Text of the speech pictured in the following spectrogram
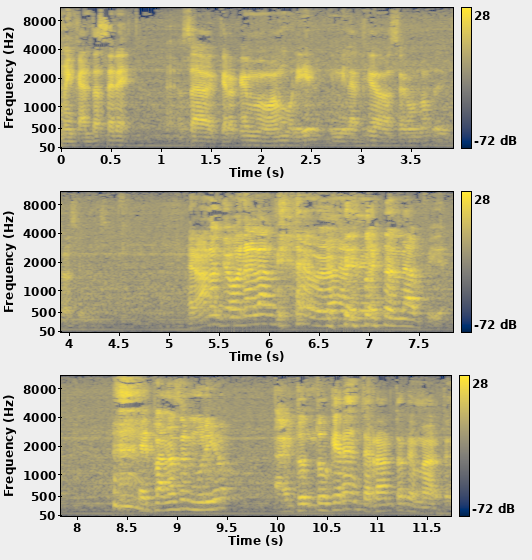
Me encanta hacer esto. O sea, creo que me voy a morir y mi lápida va a ser unos meditaciones. Hermano, qué buena lápida. Buena lápida. El pana se murió. Aquí. ¿Tú, ¿Tú quieres enterrarte o quemarte?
